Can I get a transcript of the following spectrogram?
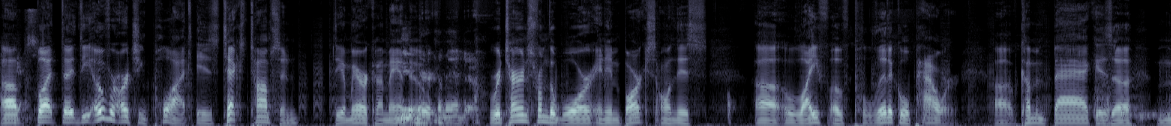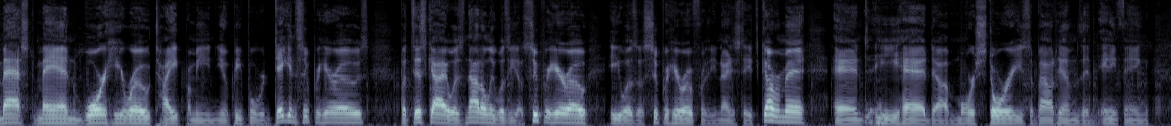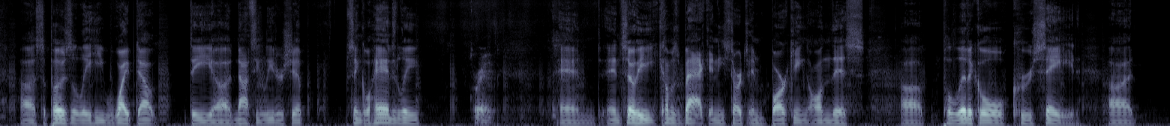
Uh, yes. But the, the overarching plot is Tex Thompson, the Americommando, the Americommando, returns from the war and embarks on this uh, life of political power. Uh, coming back as a masked man, war hero type. I mean, you know, people were digging superheroes. But this guy was not only was he a superhero, he was a superhero for the United States government, and mm-hmm. he had uh, more stories about him than anything. Uh, supposedly, he wiped out the uh, Nazi leadership single-handedly. Right. And and so he comes back and he starts embarking on this uh, political crusade. Uh,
